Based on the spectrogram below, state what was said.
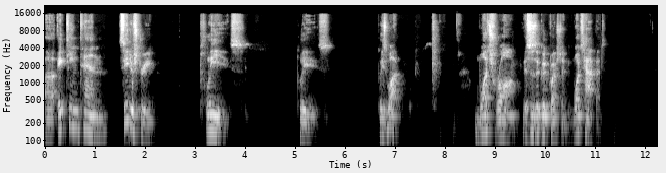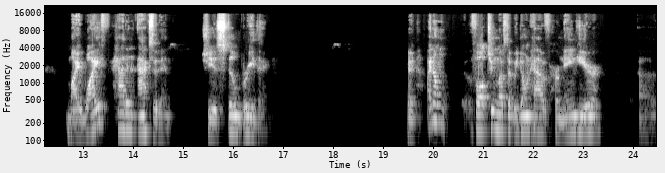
Uh, 1810 Cedar Street, please, please, please what? What's wrong? This is a good question. What's happened? My wife had an accident she is still breathing. Okay, I don't fault too much that we don't have her name here, uh,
